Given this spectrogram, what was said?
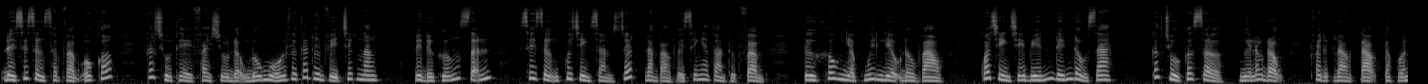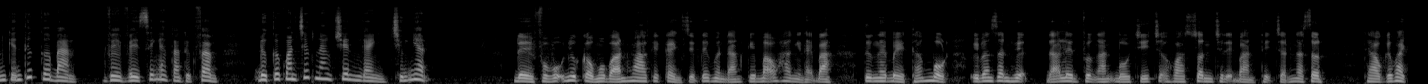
Để xây dựng sản phẩm ô cốp, các chủ thể phải chủ động đấu mối với các đơn vị chức năng để được hướng dẫn xây dựng quy trình sản xuất đảm bảo vệ sinh an toàn thực phẩm từ khâu nhập nguyên liệu đầu vào, quá trình chế biến đến đầu ra. Các chủ cơ sở, người lao động phải được đào tạo tập huấn kiến thức cơ bản về vệ sinh an toàn thực phẩm, được cơ quan chức năng chuyên ngành chứng nhận. Để phục vụ nhu cầu mua bán hoa cây cảnh dịp Tết Nguyên đán Quý Mão 2023, từ ngày 7 tháng 1, Ủy ban dân huyện đã lên phương án bố trí chợ hoa xuân trên địa bàn thị trấn Nga Sơn. Theo kế hoạch,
